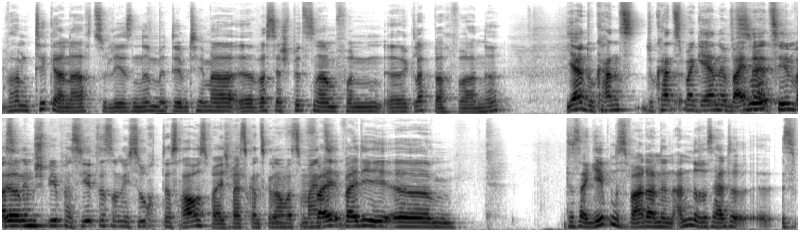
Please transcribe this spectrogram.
wir haben einen Ticker nachzulesen, ne, mit dem Thema, äh, was der Spitzname von äh, Gladbach war, ne? Ja, du kannst, du kannst mal gerne weiter So, erzählen, was in ähm, dem Spiel passiert ist und ich suche das raus, weil ich weiß ganz genau, was du meinst. Weil, weil die, ähm, das Ergebnis war dann ein anderes. Er hatte, äh, es,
